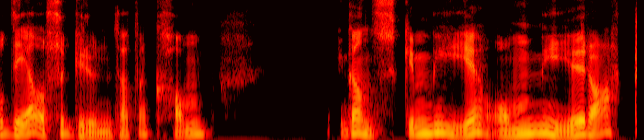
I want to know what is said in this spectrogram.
Og det er også grunnen til at han kan ganske mye om mye rart.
